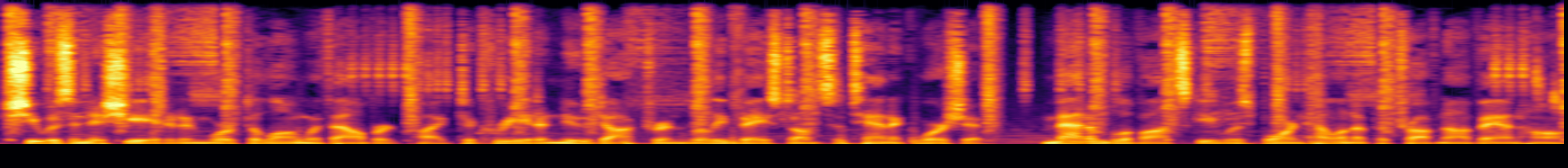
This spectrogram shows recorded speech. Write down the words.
she was initiated and worked along with Albert Pike to create a new doctrine really based on satanic worship. Madame Blavatsky was born Helena Petrovna von Hahn.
